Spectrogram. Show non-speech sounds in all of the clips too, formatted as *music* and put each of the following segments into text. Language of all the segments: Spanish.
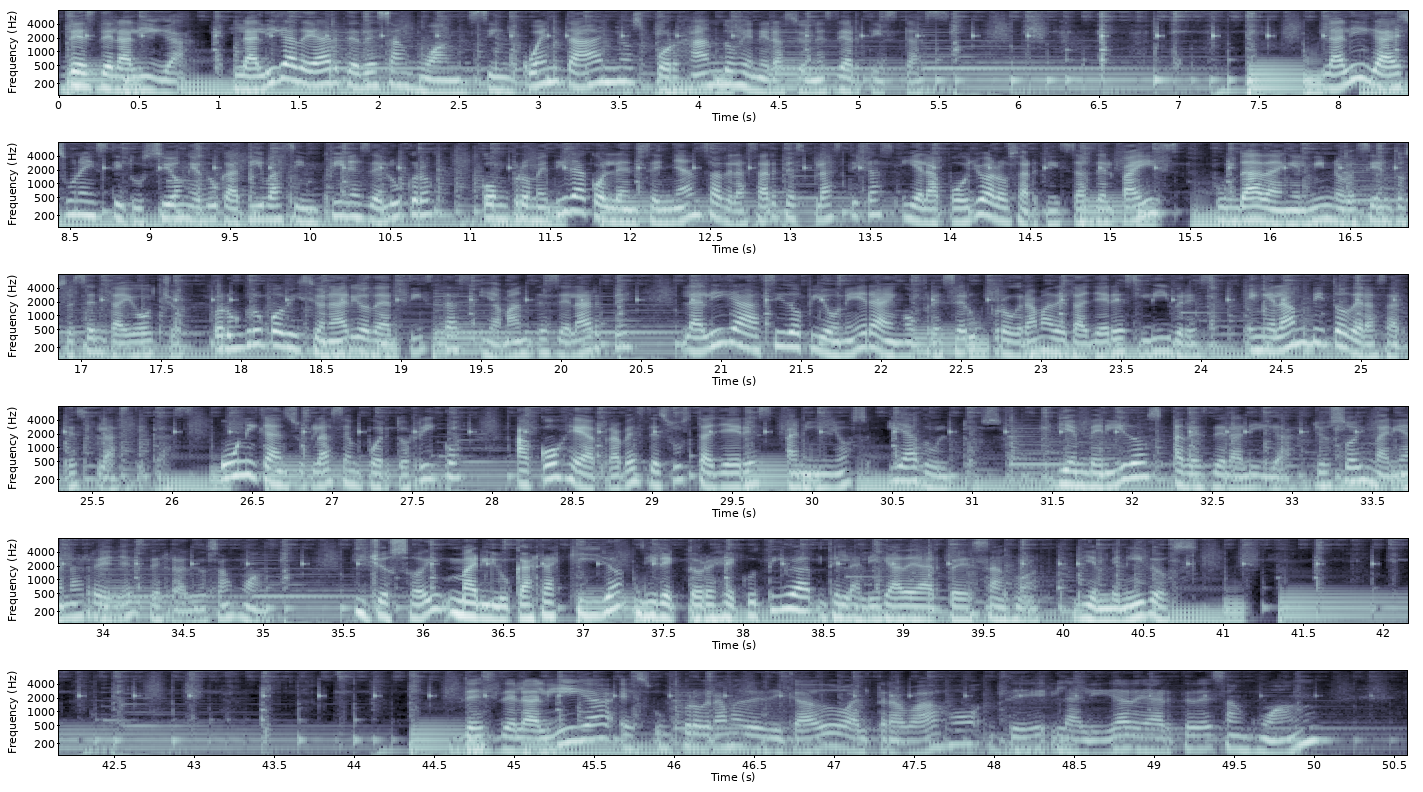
Desde la Liga, la Liga de Arte de San Juan, 50 años forjando generaciones de artistas. La Liga es una institución educativa sin fines de lucro comprometida con la enseñanza de las artes plásticas y el apoyo a los artistas del país. Fundada en el 1968 por un grupo visionario de artistas y amantes del arte, la Liga ha sido pionera en ofrecer un programa de talleres libres en el ámbito de las artes plásticas. Única en su clase en Puerto Rico, acoge a través de sus talleres a niños y adultos. Bienvenidos a Desde la Liga. Yo soy Mariana Reyes de Radio San Juan. Y yo soy Mariluca Rasquillo, directora ejecutiva de la Liga de Arte de San Juan. Bienvenidos. Desde la Liga es un programa dedicado al trabajo de la Liga de Arte de San Juan,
